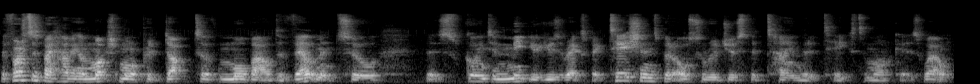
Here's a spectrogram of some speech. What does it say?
The first is by having a much more productive mobile development tool that's going to meet your user expectations but also reduce the time that it takes to market as well.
